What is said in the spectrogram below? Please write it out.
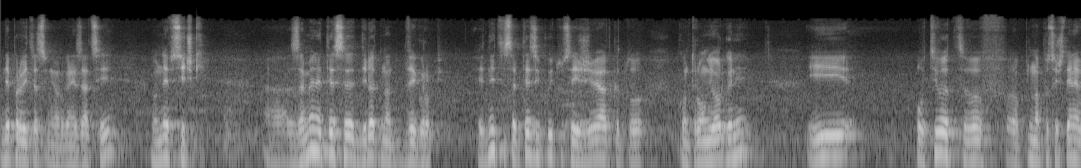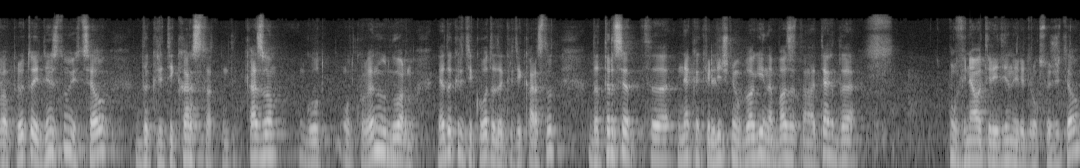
неправителствени организации, но не всички. За мен те се делят на две групи. Едните са тези, които се изживяват като контролни органи и отиват в, на посещение в приюта единствено и цел да критикарстват. Казвам го откровено и отговорно. Не да критикуват, а да критикарстват, да търсят някакви лични облаги и на базата на тях да обвиняват или един или друг служител.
